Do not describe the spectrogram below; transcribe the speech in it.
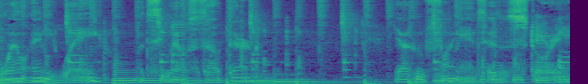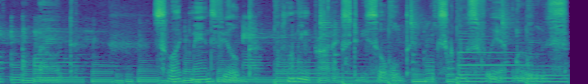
Well, anyway, see what else is out there. Yahoo Finance has a story about select Mansfield plumbing products to be sold exclusively at Lowe's.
